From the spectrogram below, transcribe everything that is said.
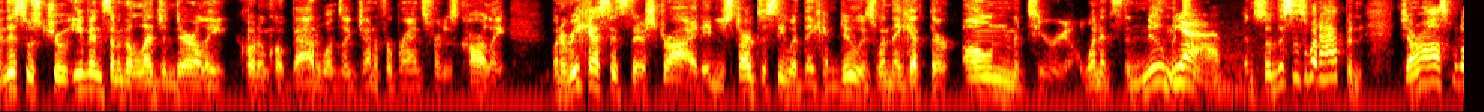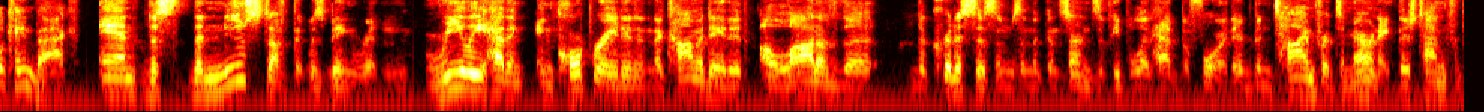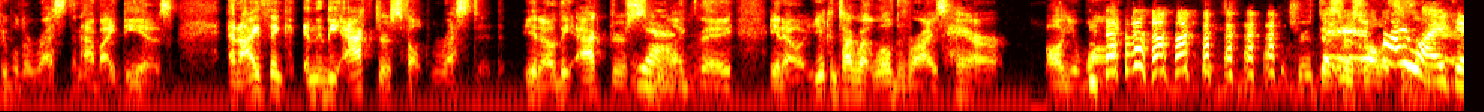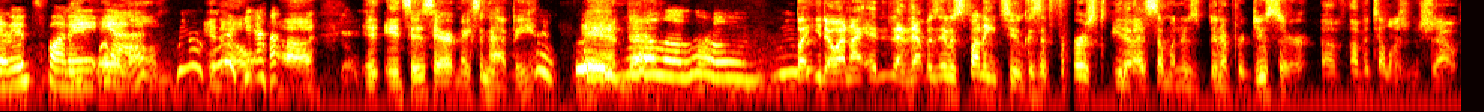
and this was true even some of the legendarily quote unquote bad ones like Jennifer Bransford as Carly. When a recast hits their stride and you start to see what they can do is when they get their own material, when it's the new material. Yeah. And so this is what happened. General Hospital came back and the the new stuff that was being written really had in- incorporated and accommodated a lot of the the criticisms and the concerns that people had had before. There'd been time for it to marinate. There's time for people to rest and have ideas. And I think, and the actors felt rested. You know, the actors seemed Yeah. like they, you know, you can talk about Will DeVry's hair all you want. the truth is, first of all, I like it. It's funny. Leave Will yeah. alone. You know, Yeah. uh, it, it's his hair. It makes him happy. Leave And, uh, alone. but you know, and I and that was it was funny too because at first, you know, as someone who's been a producer of, of a television show,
